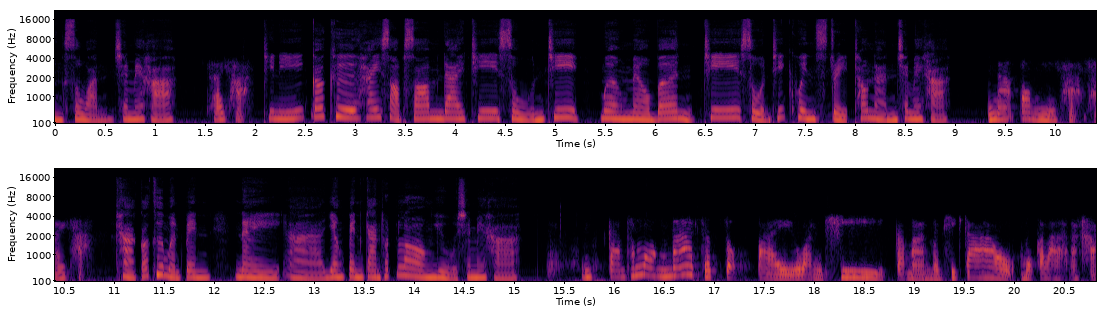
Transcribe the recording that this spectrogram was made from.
1 ส่วนใช่ไหมคะ ใช่ค่ะ ทีนี้ก็คือให้สอบซ่อมได้ที่ศูนย์ที่เมืองเมลเบิร์นที่ศูนย์ที่ควีนสตรีทเท่านั้นใช่ไหมคะณตอนนี้ค่ะ ใช่ค่ะ ค่ะก็คือเหมือนเป็นในอ่ายังเป็นการทดลองอยู่ใช่ไหมคะ การทดลองน่าจะจบไปวันที่ประมาณวันที่ 9 มกรานะคะ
